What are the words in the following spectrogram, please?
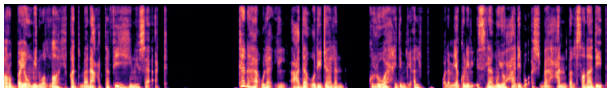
فرب يوم والله قد منعت فيه نساءك. كان هؤلاء الأعداء رجالا كل واحد بألف ولم يكن الإسلام يحارب أشباحا بل صناديد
